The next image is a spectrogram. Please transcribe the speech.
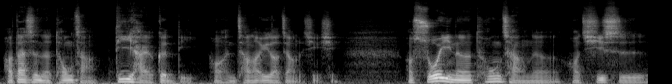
好，但是呢通常低还有更低，好，很常常遇到这样的情形，好，所以呢通常呢，好，其实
